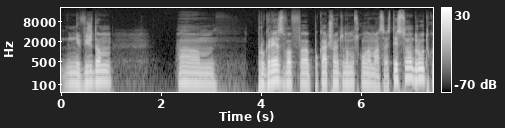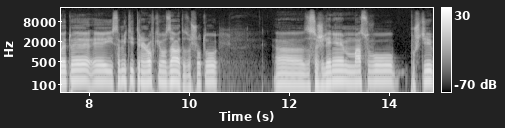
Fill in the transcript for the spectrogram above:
не виждам прогрес в покачването на мускулна маса. Естествено, другото, което е, е и самите тренировки в залата, защото а, за съжаление масово почти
